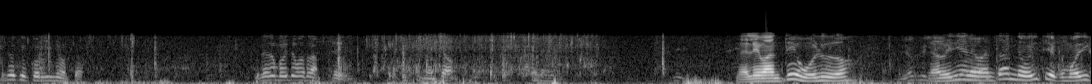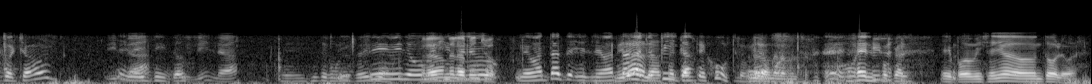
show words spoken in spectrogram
Mirá qué corvinosa. Tirate un poquito para atrás. Sí. Enganchado. La levanté, boludo. La venía levantando, viste, como dijo el chabón. Leitito. muy linda. Eh, ¿Viste cómo Sí, te dije? viste, vos ¿Pero me dónde la dijiste, pinchó? Levantate, levantate Mirá, la la pepita. sacaste justo. Mirá Mirá, dónde la pinchó. El focal. Eh, por mi señora odontóloga.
